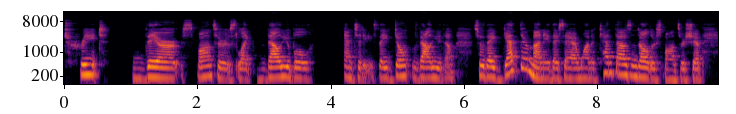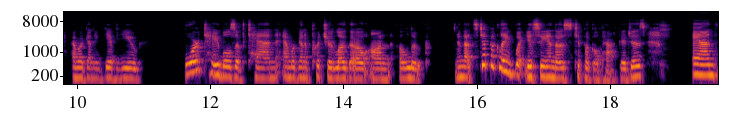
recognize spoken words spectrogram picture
treat their sponsors like valuable entities. They don't value them. So they get their money. They say, I want a $10,000 sponsorship, and we're going to give you four tables of 10, and we're going to put your logo on a loop. And that's typically what you see in those typical packages. And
